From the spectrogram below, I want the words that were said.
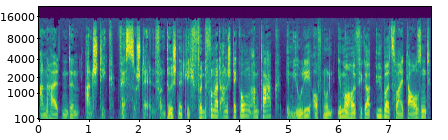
anhaltenden Anstieg festzustellen. Von durchschnittlich 500 Ansteckungen am Tag im Juli auf nun immer häufiger über 2000,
